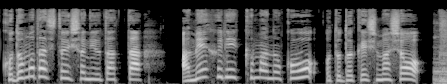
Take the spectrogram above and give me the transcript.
子供たちと一緒に歌った雨降り熊の子をお届けしましょう。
